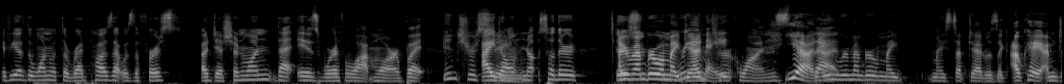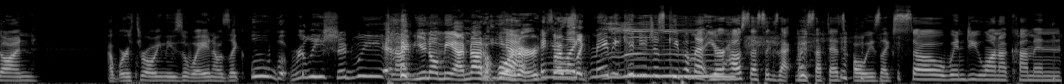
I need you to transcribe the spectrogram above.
If you have the one with the red paws, that was the first edition one. That is worth a lot more, but interesting I don't know. So there. I remember when my dad threw- ones. yeah and i that- remember when my my stepdad was like okay i'm done we're throwing these away and i was like ooh but really should we and i you know me i'm not a hoarder and so you're I was like, maybe can you just keep them at your house? That's exactly My stepdad's always like, so when do you want to come and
